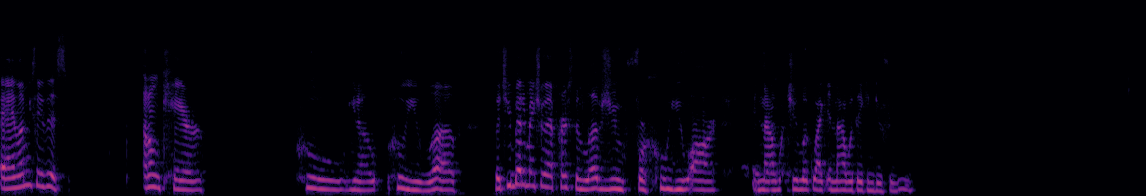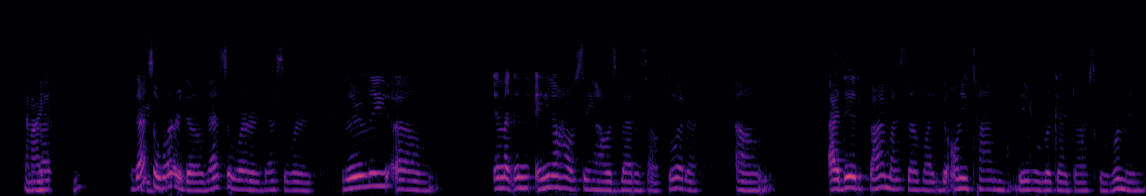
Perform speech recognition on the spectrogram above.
And let me say this I don't care who, you know, who you love, but you better make sure that person loves you for who you are and not what you look like and not what they can do for you. And I that's a word though. That's a word. That's a word. Literally, um, and like and, and you know how I was saying how it's bad in South Florida. Um, I did find myself like the only time they will look at dark skinned women,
